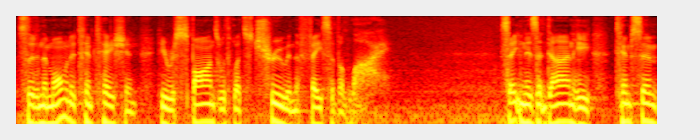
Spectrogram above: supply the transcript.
so that in the moment of temptation, he responds with what's true in the face of a lie. Satan isn't done. He tempts him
